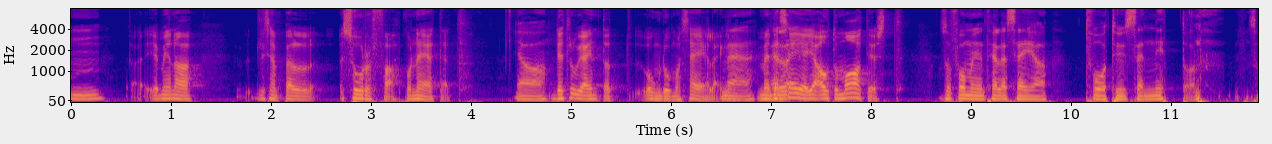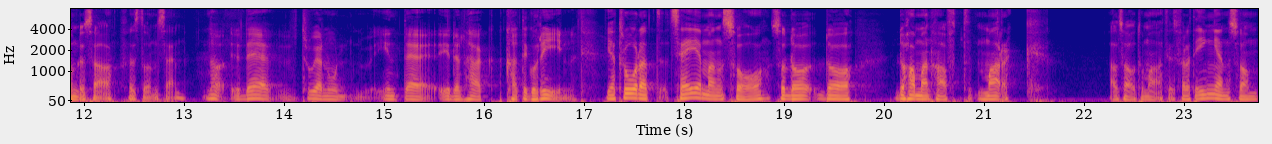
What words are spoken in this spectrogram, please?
Mm. Jag menar till exempel surfa på nätet. Ja. Det tror jag inte att ungdomar säger längre. Nej. Men det Eller- säger jag automatiskt. Så får man ju inte heller säga 2019, som du sa för en stund sedan. Nå, det tror jag nog inte i den här kategorin. Jag tror att säger man så, så då, då, då har man haft mark. Alltså automatiskt. För att ingen som,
